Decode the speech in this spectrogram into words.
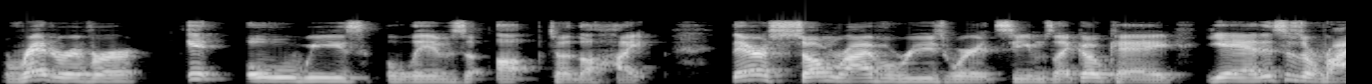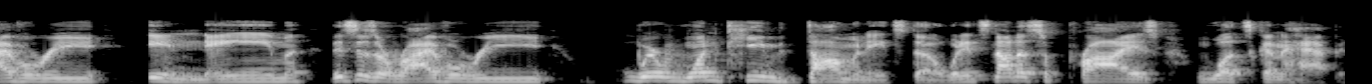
Red River, it always lives up to the hype. There are some rivalries where it seems like, okay, yeah, this is a rivalry in name. This is a rivalry where one team dominates, though, when it's not a surprise what's going to happen.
